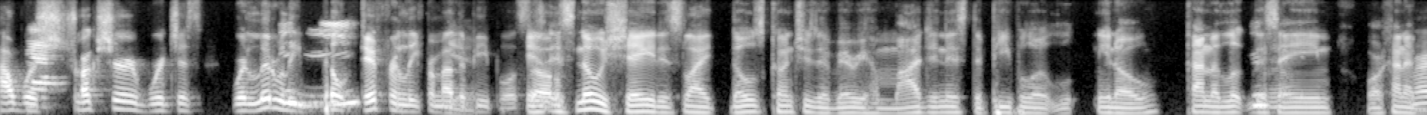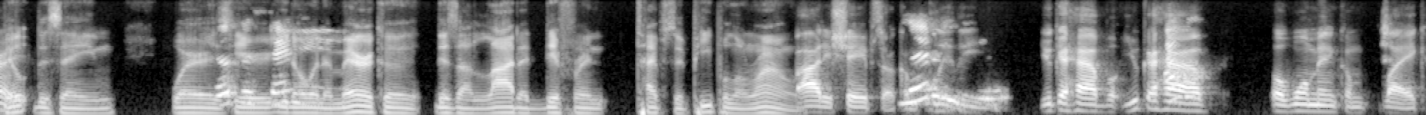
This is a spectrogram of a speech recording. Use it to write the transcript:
how we're Yeah. structured. We're just we're literally built Mhm. differently from other Yeah. people. So it's no shade. It's like those countries are very homogenous. The people are, you know, kind of look the Mhm. same or kind of Right. built the same. Whereas Built the here, you know, in. America, there's a lot of different types of people around. body shapes are completely Literally. you could have you could I don't- have a woman com- like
